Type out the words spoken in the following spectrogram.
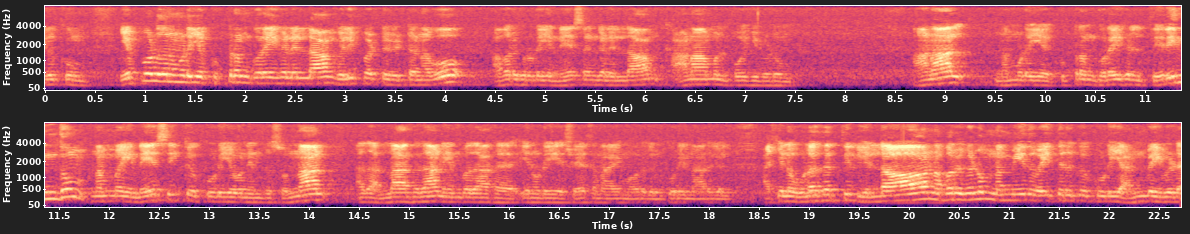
இருக்கும். எப்பொழுது நம்முடைய குற்றம் குறைகள் எல்லாம் வெளிப்பட்டு விட்டனவோ அவர்களுடைய நேசங்கள் எல்லாம் காணாமல் போய்விடும். ஆனால் நம்முடைய குற்றம் குறைகள் தெரிந்தும் நம்மை நேசிக்கக்கூடியவன் என்று சொன்னால் அது அல்லாஹுதான் என்பதாக என்னுடைய சேஷநாயகம் அவர்கள் கூறினார்கள். அகில உலகத்தில் எல்லா நபர்களும் நம்மீது வைத்திருக்கக்கூடிய அன்பை விட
